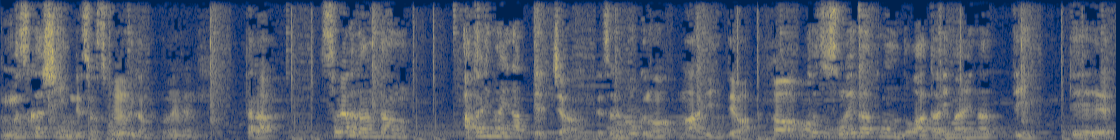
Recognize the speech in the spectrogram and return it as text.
難しいんですよ、総合理解も含めて。ただ、それがだんだん当たり前になってっちゃうんですよね僕の周りでは。そうするとそれが今度当たり前になっていって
